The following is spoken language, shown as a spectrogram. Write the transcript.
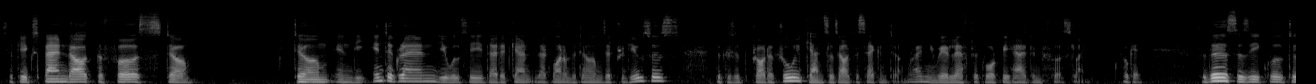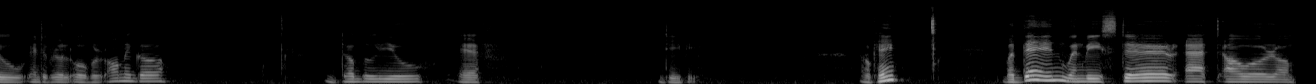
So if you expand out the first uh, term in the integrand, you will see that it can that one of the terms it produces because of the product rule cancels out the second term, right? And we're left with what we had in the first line. Okay. So this is equal to integral over omega w f dv. Okay. But then when we stare at our um,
